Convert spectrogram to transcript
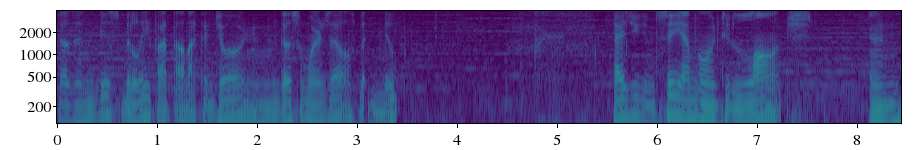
Because in disbelief, I thought I could join and go somewhere else, but nope. As you can see, I'm going to launch, and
